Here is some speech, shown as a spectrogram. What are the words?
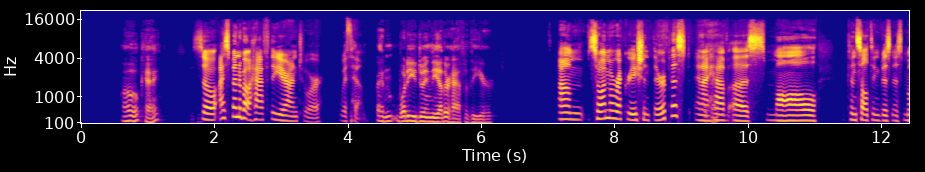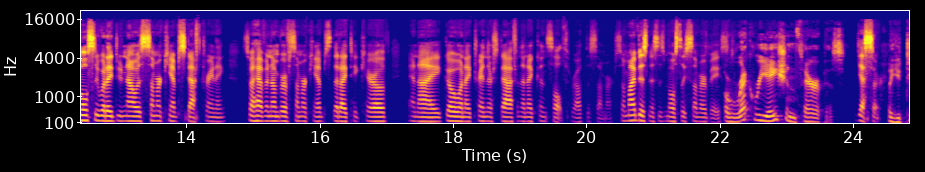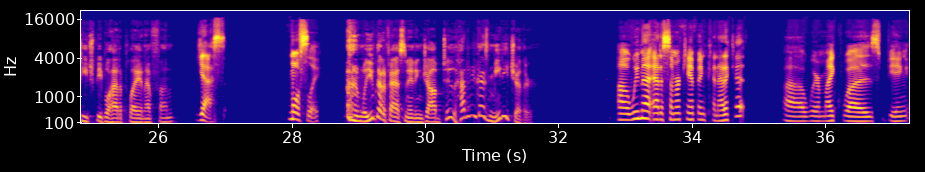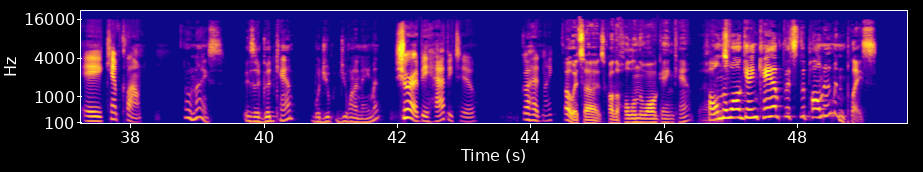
Oh, okay. So I spend about half the year on tour with him. And what are you doing the other half of the year? Um, so I'm a recreation therapist, and I have a small consulting business. Mostly, what I do now is summer camp staff training. So I have a number of summer camps that I take care of, and I go and I train their staff, and then I consult throughout the summer. So my business is mostly summer based. A recreation therapist. Yes, sir. Like you teach people how to play and have fun. Yes, mostly. well, you've got a fascinating job too. How did you guys meet each other? Uh, we met at a summer camp in Connecticut, uh, where Mike was being a camp clown. Oh, nice. Is it a good camp? Would you do you want to name it? Sure, I'd be happy to. Go ahead, Mike. Oh, it's uh, it's called the Hole in the Wall Gang Camp. Uh, Hole in the Wall Gang Camp. It's the Paul Newman place.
